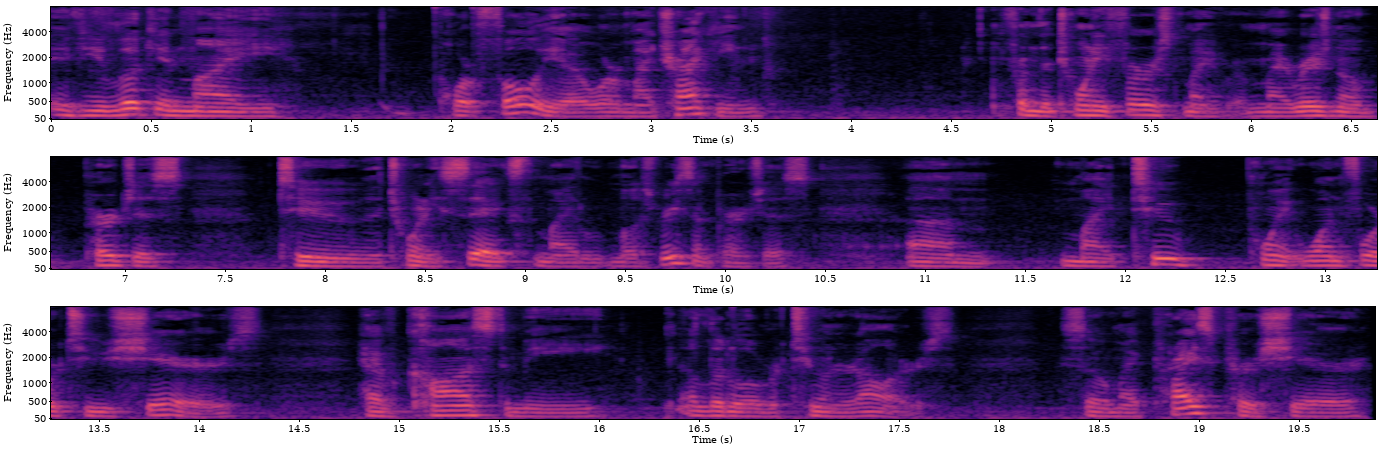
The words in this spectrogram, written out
if you look in my portfolio or my tracking, from the 21st, my my original purchase, to the 26th, my most recent purchase, um, my 2.142 shares have cost me a little over $200. So my price per share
